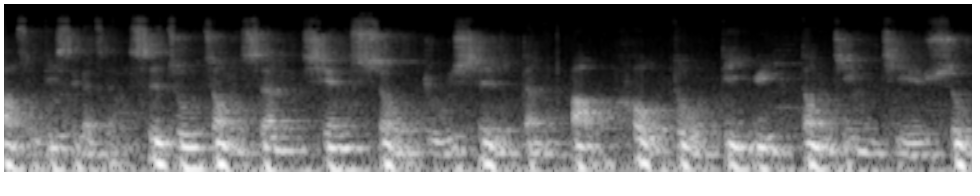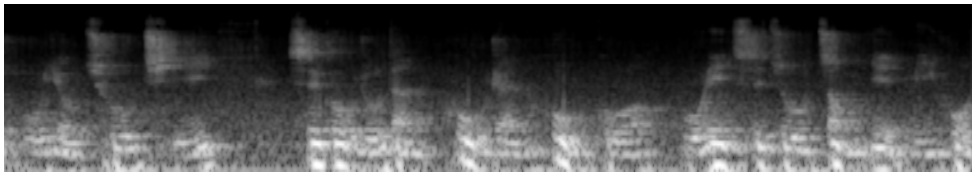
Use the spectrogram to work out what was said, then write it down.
倒数第四个字，是诸众生先受如是等报，后堕地狱，动静结束，无有出期。是故汝等护人护国，无令是诸众业迷惑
